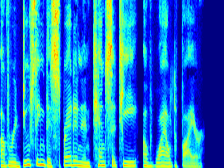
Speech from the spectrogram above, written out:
of reducing the spread and intensity of wildfire.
